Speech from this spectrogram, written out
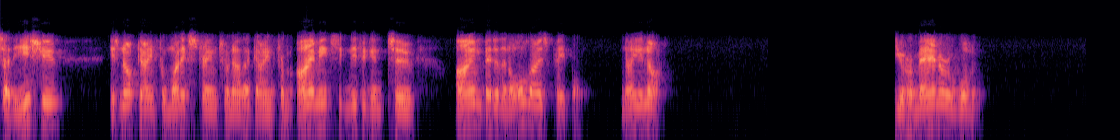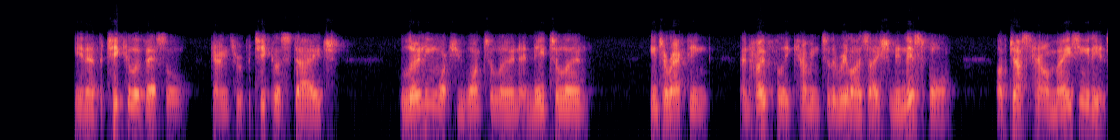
So the issue is not going from one extreme to another, going from I'm insignificant to I'm better than all those people. No, you're not. You're a man or a woman in a particular vessel, going through a particular stage, learning what you want to learn and need to learn, interacting, and hopefully coming to the realization in this form of just how amazing it is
